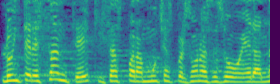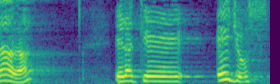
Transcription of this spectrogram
lo interesante, quizás para muchas personas eso era nada, era que ellos,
